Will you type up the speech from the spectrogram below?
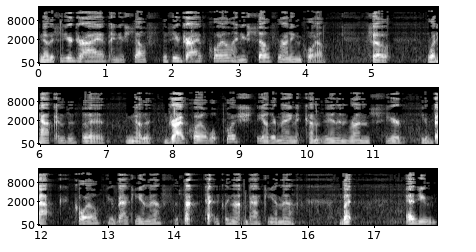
you know, this is your drive and your self, this is your drive coil and your self-running coil. So what happens is the, you know, the drive coil will push, the other magnet comes in and runs your, your back coil, your back EMF. It's not, technically not back EMF, but as you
